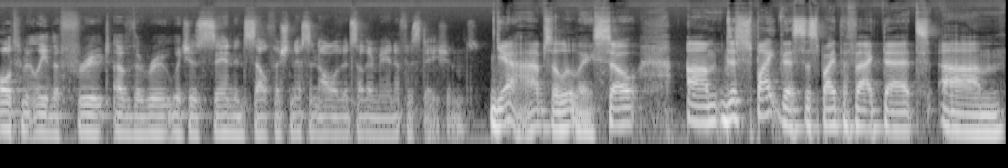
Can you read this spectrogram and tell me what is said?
ultimately the fruit of the root, which is sin and selfishness and all of its other manifestations. Yeah, absolutely. So, um, despite this, despite the fact that um,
